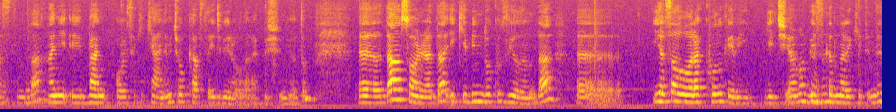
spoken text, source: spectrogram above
aslında. Hani ben oysa ki kendimi çok kapsayıcı biri olarak düşünüyordum. Ee, daha sonra da 2009 yılında e, yasal olarak konuk evi geçiyor ama biz Hı hı. kadın hareketinde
